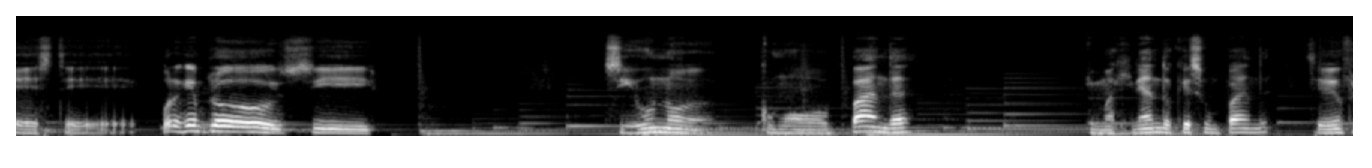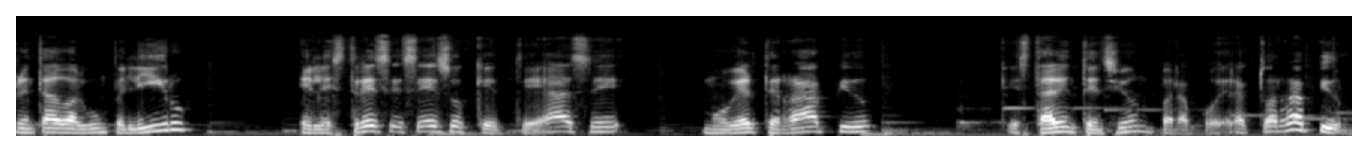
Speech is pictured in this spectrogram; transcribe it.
Este, por ejemplo, si, si uno como panda, imaginando que es un panda, se ve enfrentado a algún peligro, el estrés es eso que te hace moverte rápido, estar en tensión para poder actuar rápido.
